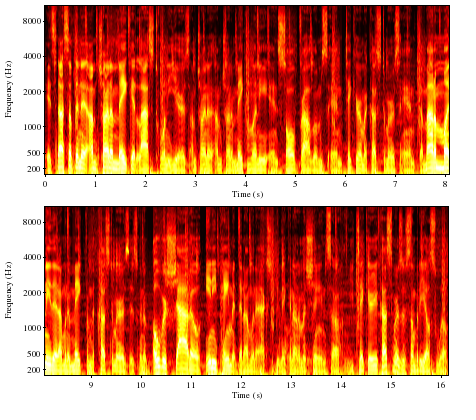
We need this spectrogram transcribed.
It's not something that I'm trying to make it last 20 years. I'm trying to I'm trying to make money and solve problems and take care of my customers. And the amount of money that I'm going to make from the customers is going to overshadow any payment that I'm going to actually be making on a machine. So you take care of your customers, or somebody else will.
